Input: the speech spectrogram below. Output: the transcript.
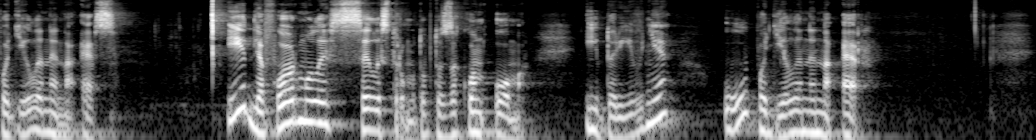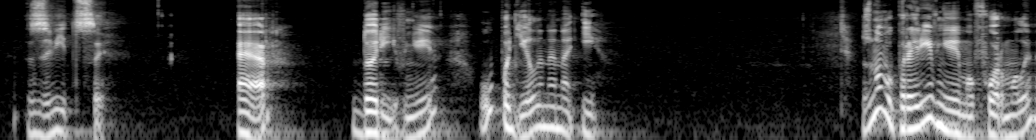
поділене на S. І для формули сили струму, тобто закон Ома. І дорівнює У поділене на R. Звідси R дорівнює У поділене на І. Знову перерівнюємо формули.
